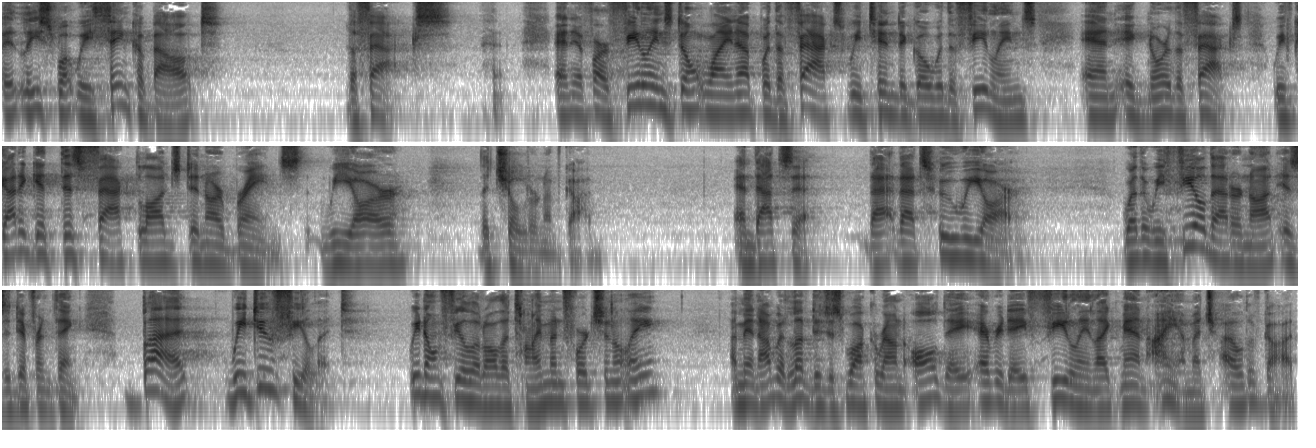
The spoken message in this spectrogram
at least what we think about the facts. And if our feelings don't line up with the facts, we tend to go with the feelings and ignore the facts. We've got to get this fact lodged in our brains. We are the children of God. And that's it. That, that's who we are. Whether we feel that or not is a different thing. But we do feel it. We don't feel it all the time, unfortunately. I mean, I would love to just walk around all day, every day, feeling like, man, I am a child of God.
